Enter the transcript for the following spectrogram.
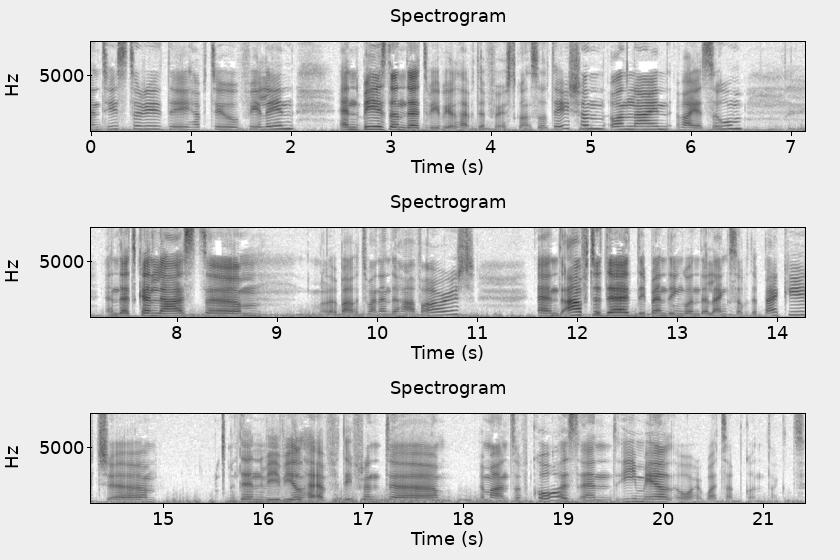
and history they have to fill in and based on that, we will have the first consultation online via Zoom, and that can last um, about one and a half hours. And after that, depending on the length of the package, um, then we will have different uh, amounts of calls and email or WhatsApp contacts.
